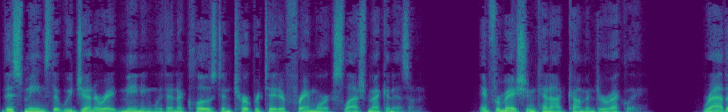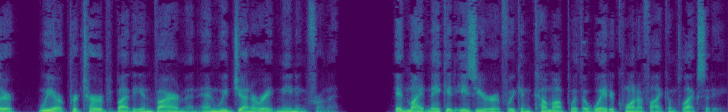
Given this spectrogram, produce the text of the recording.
This means that we generate meaning within a closed interpretative framework slash mechanism. Information cannot come in directly. Rather, we are perturbed by the environment and we generate meaning from it. It might make it easier if we can come up with a way to quantify complexity.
